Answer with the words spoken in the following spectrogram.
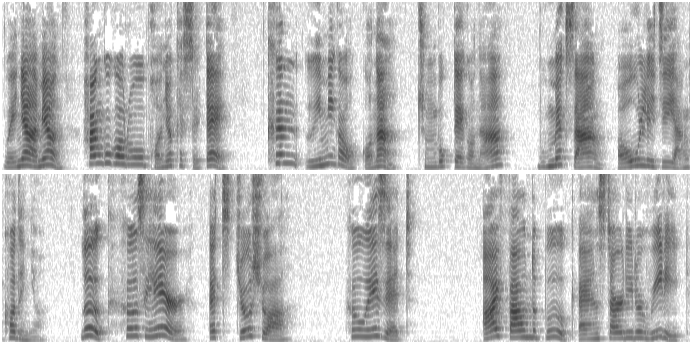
왜냐하면 한국어로 번역했을 때 큰 의미가 없거나 중복되거나 문맥상 어울리지 않거든요. Look, who's here? It's Joshua. Who is it? I found the book and started to read it.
